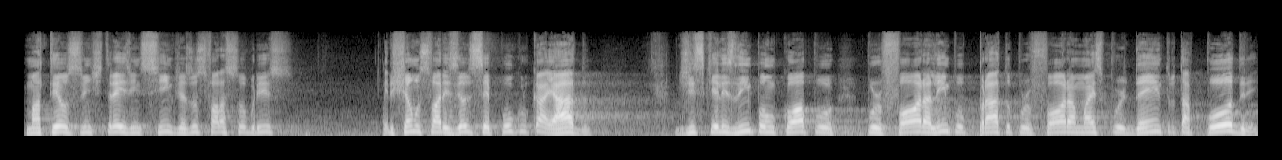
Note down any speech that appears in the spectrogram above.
Mateus 23, 25, Jesus fala sobre isso. Ele chama os fariseus de sepulcro caiado. Diz que eles limpam o copo por fora, limpam o prato por fora, mas por dentro está podre.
